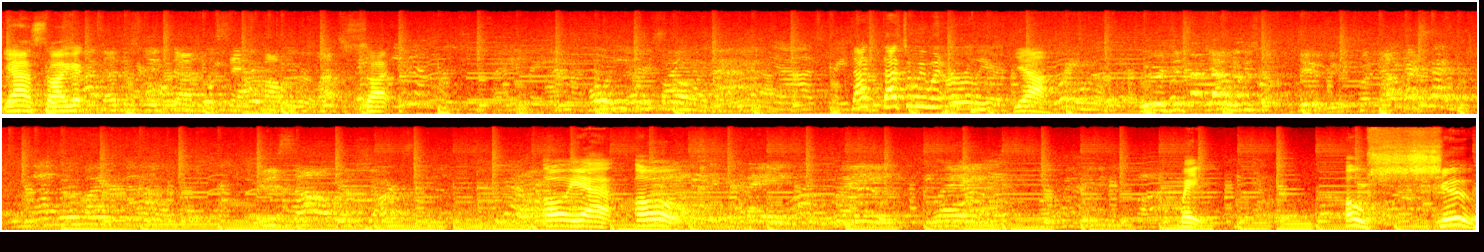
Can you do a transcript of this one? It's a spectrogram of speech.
Yeah, so I get. That just leads down to the same spot we were last So I, Yeah, it's crazy. That's that's where we went earlier. Yeah. We were just, yeah, we just, dude, we just went down there. We just saw where sharks. oh yeah. Oh. Wait. Oh shoot!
